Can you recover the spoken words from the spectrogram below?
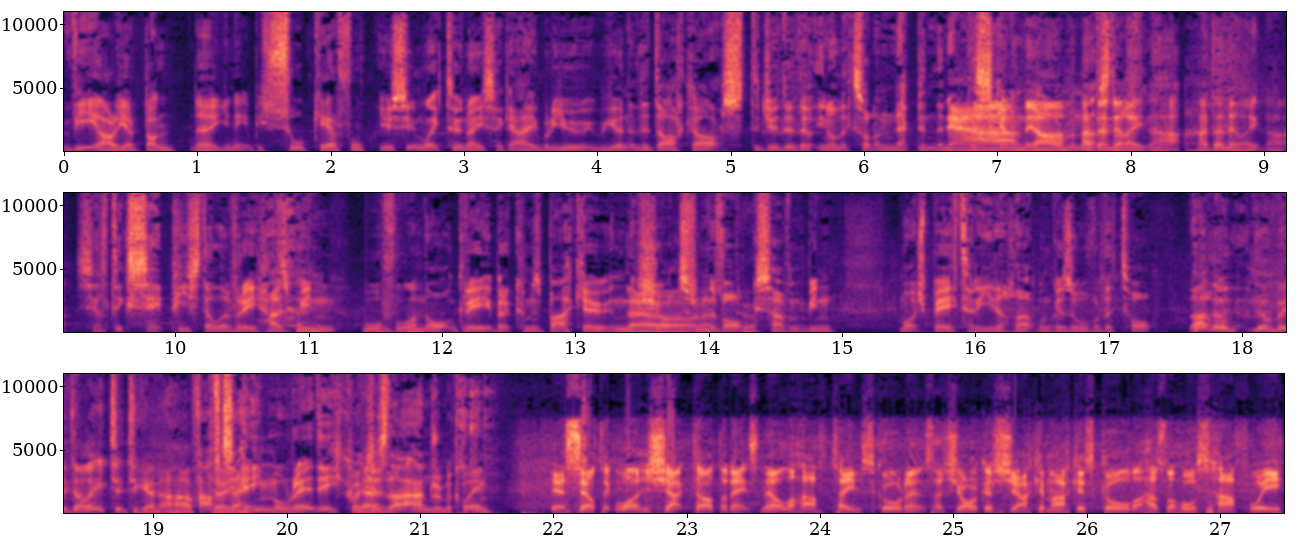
VAR, you're done. Now you need to be so careful. You seem like too nice a guy. Were you were you into the dark arts? Did you do the you know the sort of nipping the, Nah, the skin on the nah, arm and I that didn't stuff? like that. I didn't like that. Celtic set piece delivery has been Woeful. not great, but it comes back out and No, shots from the box haven't been much better either. That one goes over the top. But they'll, they'll be delighted to get at half time. half time already. Quick Yeah. as that, Andrew McLean. Yeah, Celtic 1, Shakhtar Donetsk nil, the half-time score, and it's a Giorgos Giakoumakis goal that has the hosts halfway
